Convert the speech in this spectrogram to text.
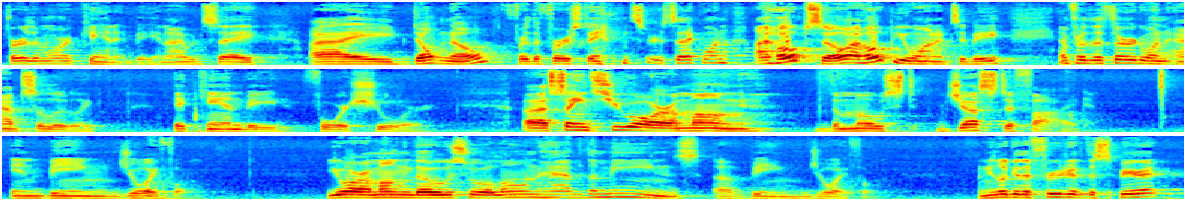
furthermore, can it be? And I would say, I don't know for the first answer. Second one, I hope so. I hope you want it to be. And for the third one, absolutely. It can be for sure. Uh, saints, you are among the most justified in being joyful. You are among those who alone have the means of being joyful. When you look at the fruit of the Spirit,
